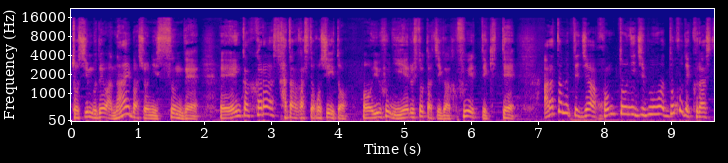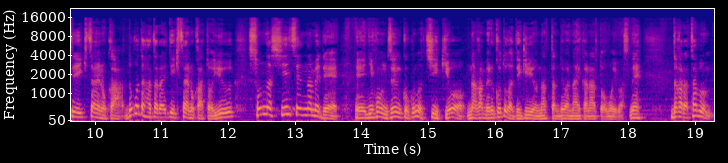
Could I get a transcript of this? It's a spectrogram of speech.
都心部ではない場所に住んで、え、遠隔から働かせてほしいというふうに言える人たちが増えてきて、改めてじゃあ本当に自分はどこで暮らしていきたいのか、どこで働いていきたいのかという、そんな新鮮な目で、え、日本全国の地域を眺めることができるようになったんではないかなと思いますね。だから多分、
